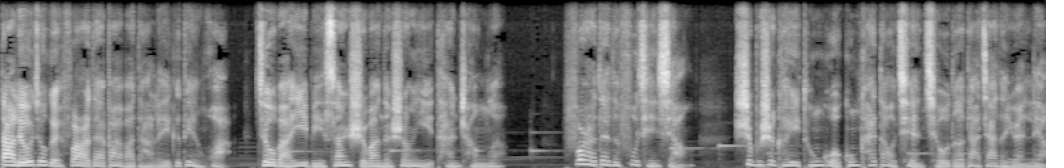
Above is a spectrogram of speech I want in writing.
大刘就给富二代爸爸打了一个电话。就把一笔三十万的生意谈成了。富二代的父亲想，是不是可以通过公开道歉求得大家的原谅？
